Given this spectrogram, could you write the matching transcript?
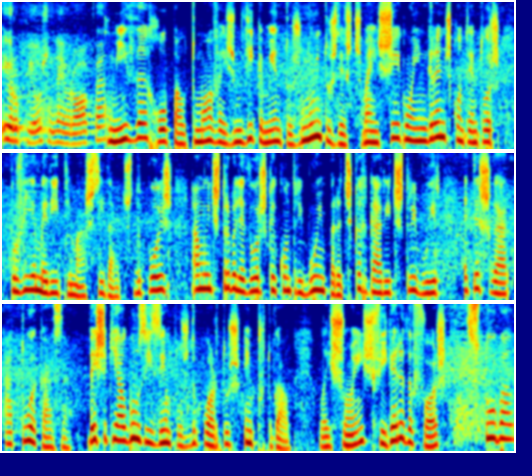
europeus na Europa. Comida, roupa, automóveis, medicamentos, muitos destes bens chegam em grandes contentores por via marítima às cidades. Depois, há muitos trabalhadores que contribuem para descarregar e distribuir até chegar à tua casa. Deixo aqui alguns exemplos de portos em Portugal: Leixões, Figueira da Foz, Setúbal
